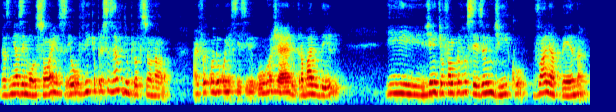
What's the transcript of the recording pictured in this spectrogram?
das minhas emoções, eu vi que eu precisava de um profissional. Aí foi quando eu conheci esse, o Rogério, o trabalho dele. E, gente, eu falo para vocês, eu indico, vale a pena.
